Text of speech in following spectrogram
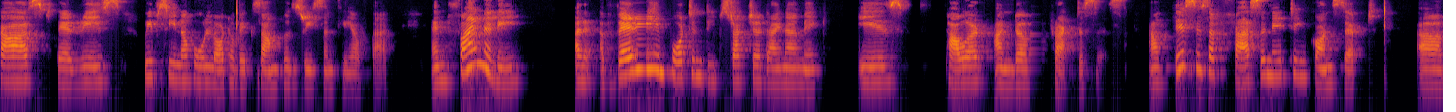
caste, their race. We've seen a whole lot of examples recently of that. And finally, a, a very important deep structure dynamic is power under practices. Now, this is a fascinating concept. Uh,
